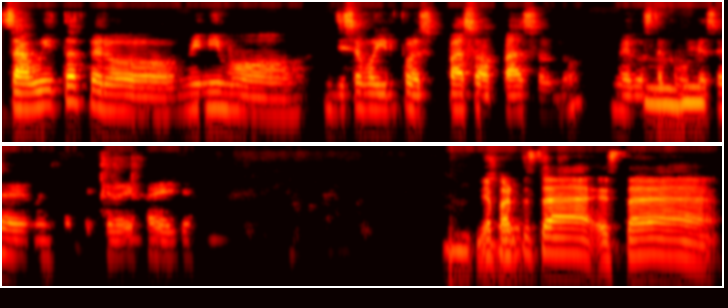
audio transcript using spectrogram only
sagüita, pero mínimo dice voy a ir pues paso a paso, ¿no? Me gusta como que ese mensaje que deja ella. Y aparte está, está,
